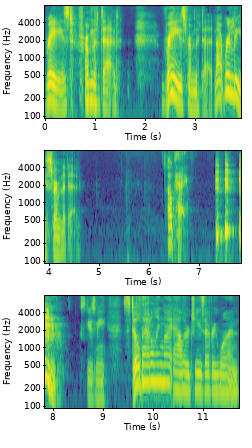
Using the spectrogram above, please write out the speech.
raised from the dead. Raised from the dead, not released from the dead. Okay. Excuse me. Still battling my allergies, everyone.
